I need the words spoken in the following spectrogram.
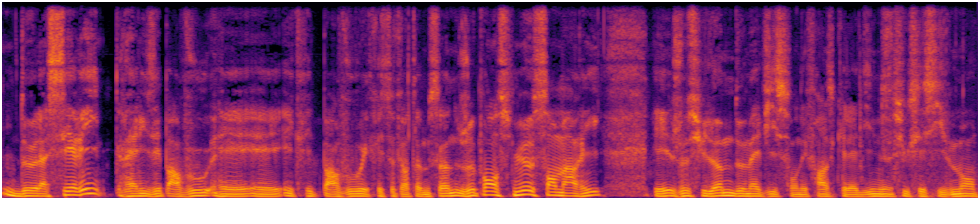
de la série réalisée par vous et, écrite par vous et Christopher Thompson. Je pense mieux sans mari et je suis l'homme de ma vie. Ce sont des phrases qu'elle a dit successivement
